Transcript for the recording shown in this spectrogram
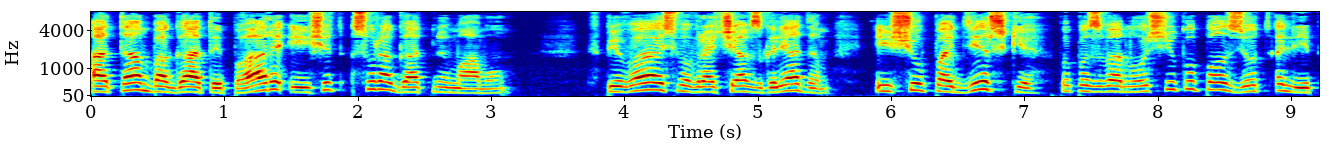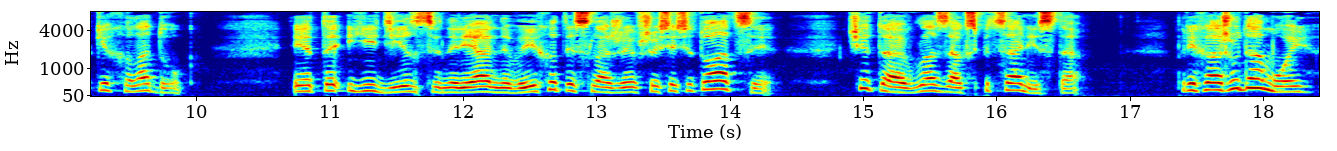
а там богатая пара ищет суррогатную маму. Впиваюсь во врача взглядом, ищу поддержки, по позвоночнику ползет липкий холодок. Это единственный реальный выход из сложившейся ситуации. Читаю в глазах специалиста. Прихожу домой.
